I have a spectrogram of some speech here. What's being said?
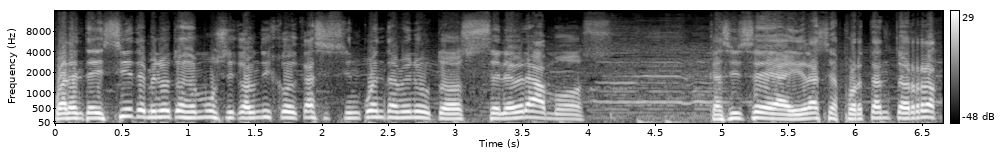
47 minutos de música, un disco de casi 50 minutos, celebramos que así sea y gracias por tanto rock.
